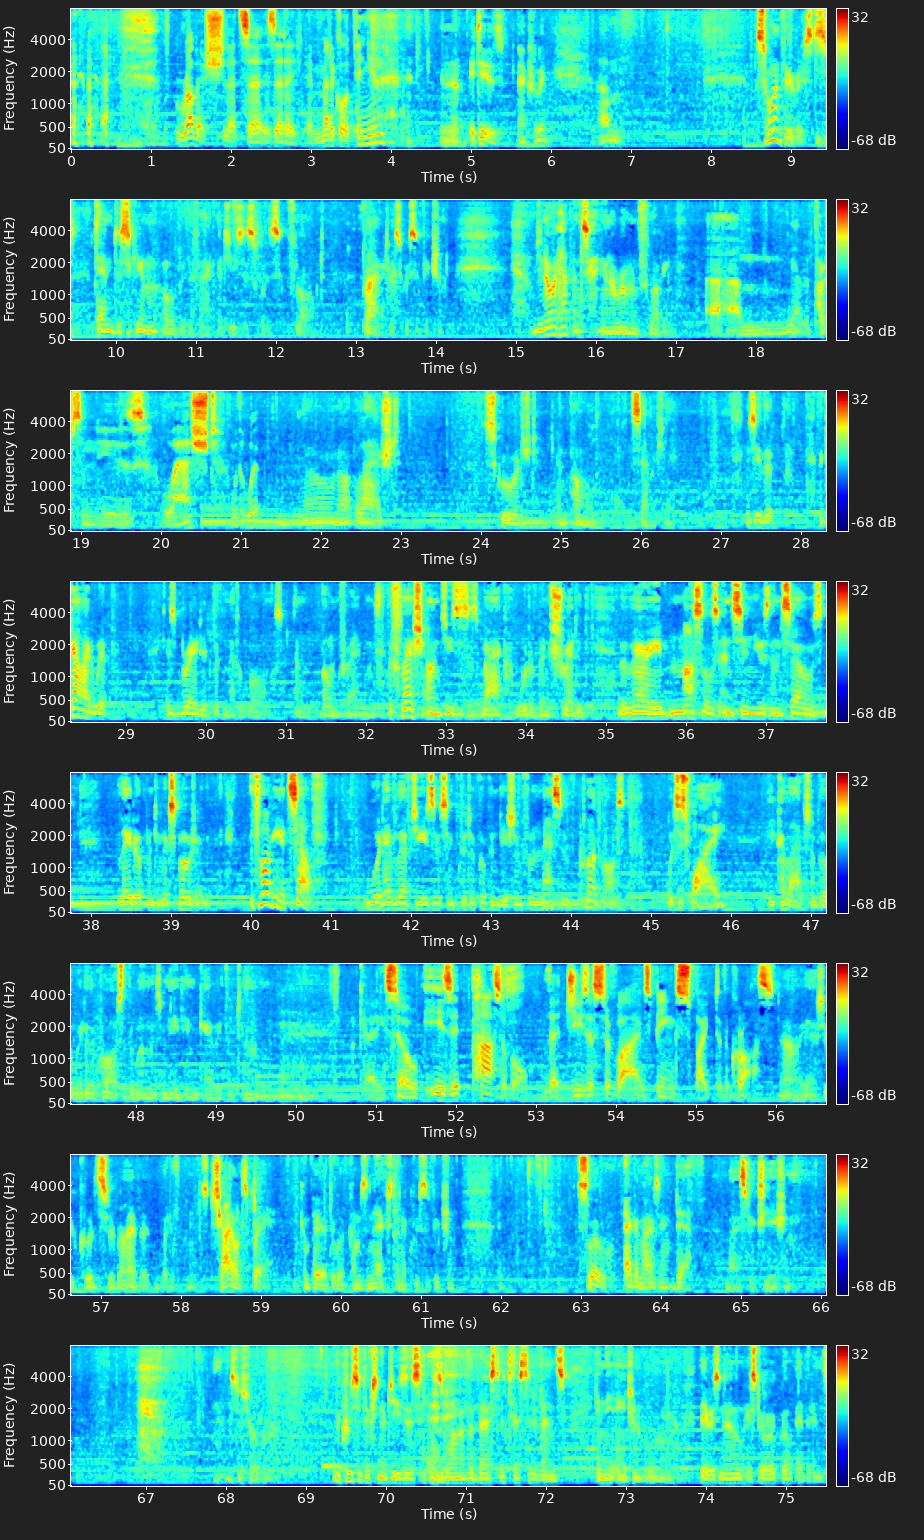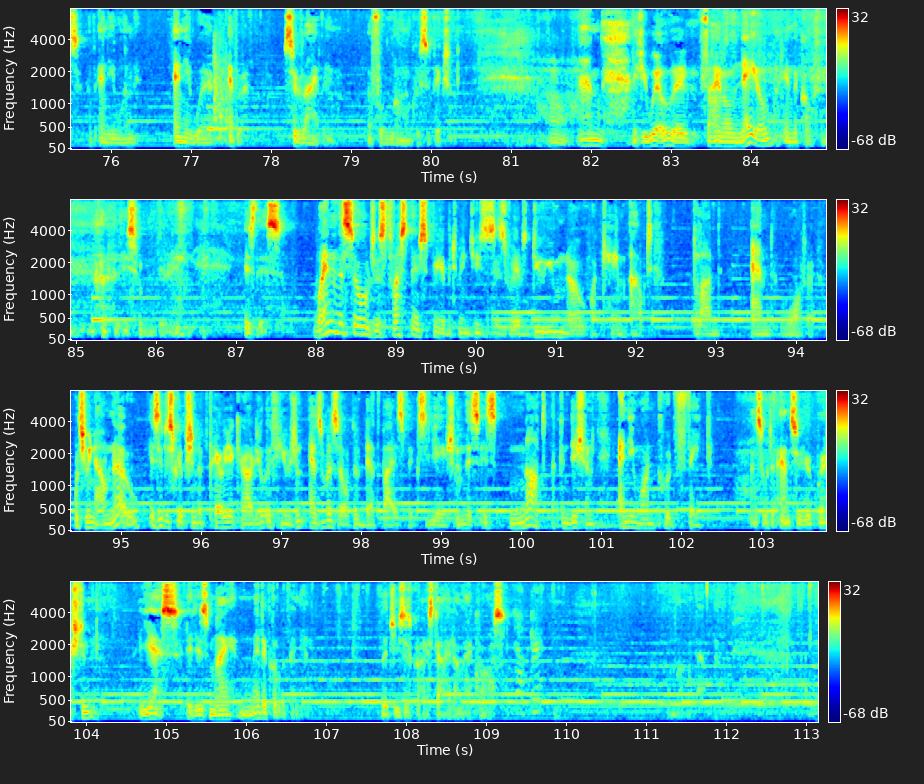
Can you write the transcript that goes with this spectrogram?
Rubbish. That's uh, is that a, a medical opinion? You know, it is, actually. Um, swoon theorists tend to skim over the fact that Jesus was flogged prior to his crucifixion. Do you know what happens in a Roman flogging? Um, yeah, the person is lashed with a whip. No, not lashed. Scourged and pummeled savagely. You see, the, the cowhide whip is braided with metal balls and bone fragments. The flesh on Jesus' back would have been shredded, the very muscles and sinews themselves laid open to exposure. The flogging itself would have left Jesus in critical condition from massive blood loss, which is why he collapsed under the weight of the cross that the Romans made him carry through town. Okay, so is it possible that Jesus survives being spiked to the cross? Oh, yes, you could survive it, but it's child's play compared to what comes next in a crucifixion. Slow, agonizing death by asphyxiation. Mr. Strobel, the crucifixion of Jesus is one of the best attested events in the ancient world. There is no historical evidence of anyone, anywhere, ever surviving a full Roman crucifixion. Oh. And, if you will, the final nail in the coffin of this theory is this. When the soldiers thrust their spear between Jesus' ribs, do you know what came out? Blood and water, which we now know is a description of pericardial effusion as a result of death by asphyxiation. This is not a condition anyone could fake. And so, to answer your question, yes, it is my medical opinion that Jesus Christ died on that cross. Doctor?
